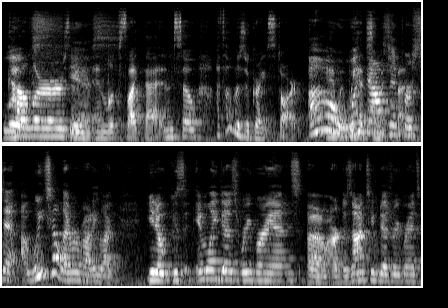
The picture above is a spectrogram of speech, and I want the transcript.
Looks, colors and, yes. and looks like that. And so I thought it was a great start. Oh, And we had so 1000%. We tell everybody, like, you know, because Emily does rebrands, um, our design team does rebrands.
